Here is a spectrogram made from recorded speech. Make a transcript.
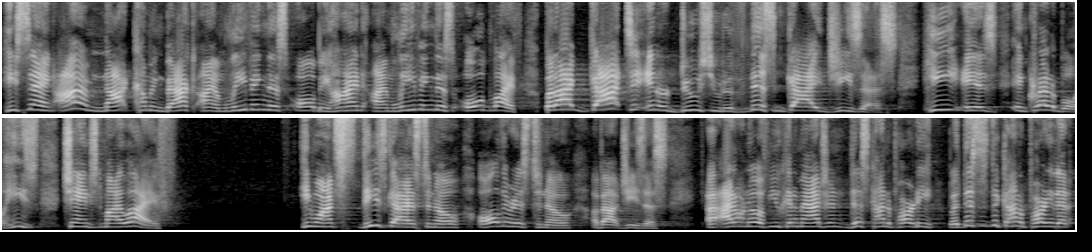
He's saying, I am not coming back. I am leaving this all behind. I'm leaving this old life. But I got to introduce you to this guy, Jesus. He is incredible. He's changed my life. He wants these guys to know all there is to know about Jesus. I don't know if you can imagine this kind of party, but this is the kind of party that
